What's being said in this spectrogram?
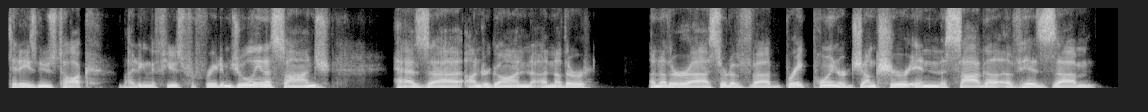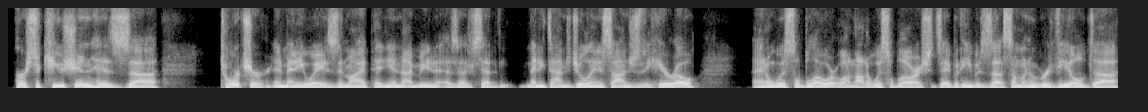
today's News Talk, lighting the fuse for freedom, Julian Assange has uh, undergone another another uh, sort of uh, breakpoint or juncture in the saga of his um, persecution, his uh, torture in many ways, in my opinion. I mean, as I've said many times, Julian Assange is a hero and a whistleblower. Well, not a whistleblower, I should say, but he was uh, someone who revealed uh,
